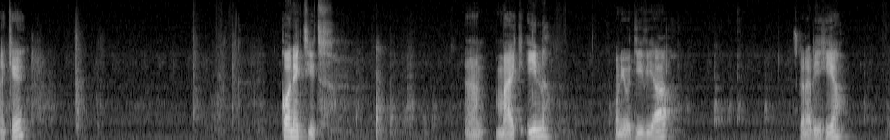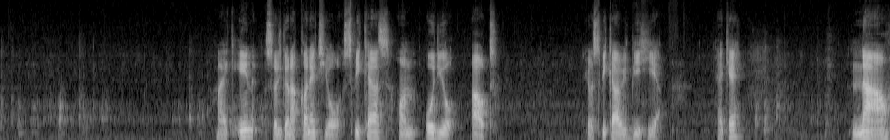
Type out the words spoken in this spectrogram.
okay connect it and mic in on your DVR it's gonna be here. Mic in so it's gonna connect your speakers on audio out. Your speaker will be here okay? Now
